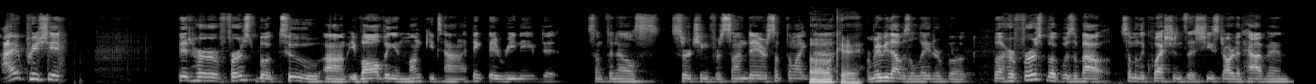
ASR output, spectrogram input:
I appreciated her first book too, um, "Evolving in Monkey Town." I think they renamed it something else, "Searching for Sunday" or something like that. Oh, okay. Or maybe that was a later book. But her first book was about some of the questions that she started having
